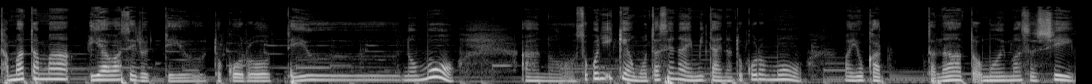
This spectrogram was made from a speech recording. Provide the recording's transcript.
たまたま居合わせるっていうところっていうのもあのそこに意見を持たせないみたいなところもまあ、良かったなと思いますし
